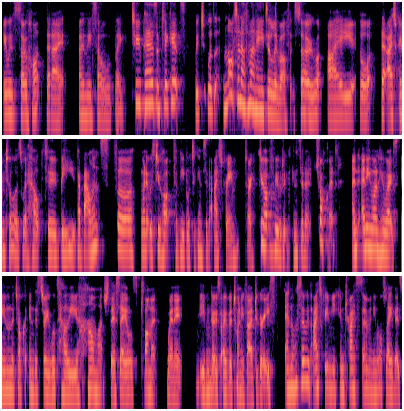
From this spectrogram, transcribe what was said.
it was so hot that I only sold like two pairs of tickets, which was not enough money to live off. So I thought that ice cream tours would help to be a balance for when it was too hot for people to consider ice cream. Sorry, too hot for people to consider chocolate. And anyone who works in the chocolate industry will tell you how much their sales plummet when it even goes over 25 degrees. And also with ice cream, you can try so many more flavors.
